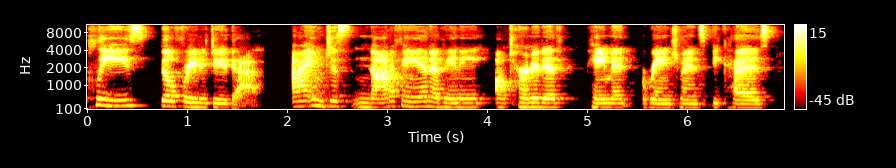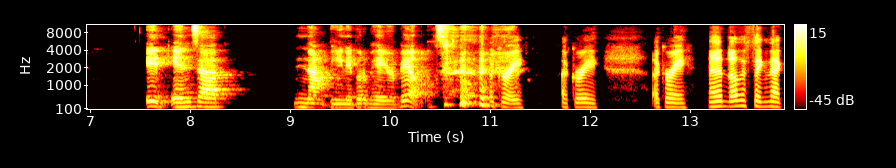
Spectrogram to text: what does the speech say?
please feel free to do that. I am just not a fan of any alternative payment arrangements because it ends up not being able to pay your bills. agree, agree, agree. And another thing that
